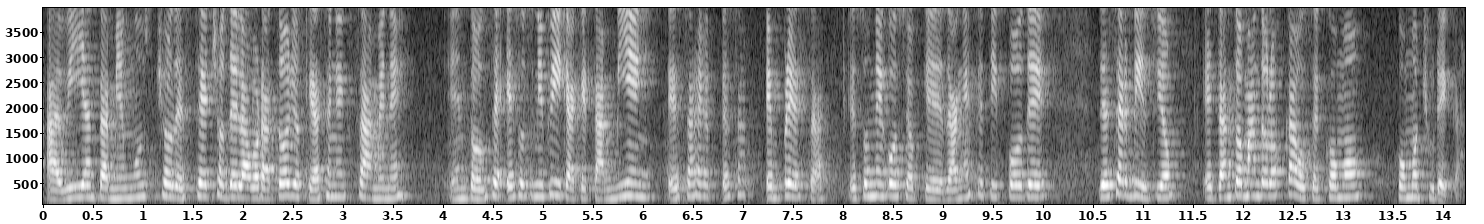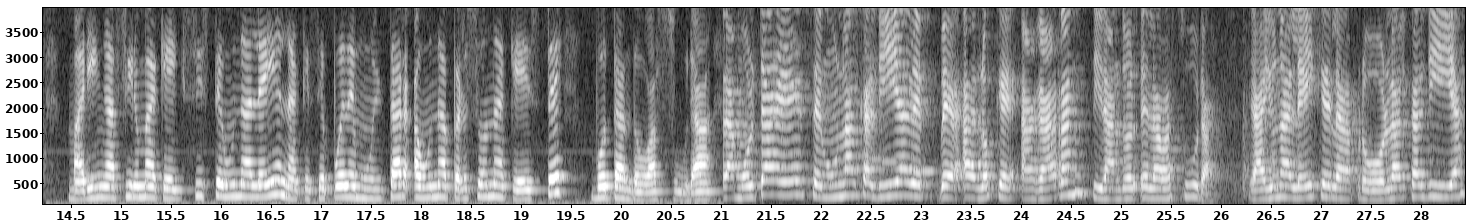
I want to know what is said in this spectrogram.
Habían también muchos desechos de laboratorio que hacen exámenes. Entonces, eso significa que también esas, esas empresas, esos negocios que dan este tipo de, de servicio, están tomando los cauces como como Chureca. Marín afirma que existe una ley en la que se puede multar a una persona que esté botando basura. La multa es según la alcaldía de, a los que agarran tirando la basura. Hay una ley que la aprobó la alcaldía,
